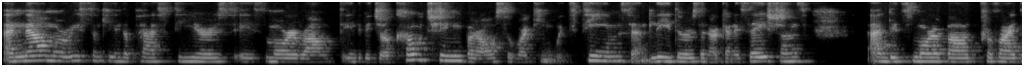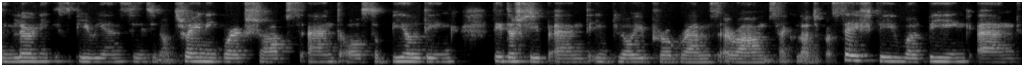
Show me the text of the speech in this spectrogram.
And now, more recently, in the past years, is more around individual coaching, but also working with teams and leaders and organizations. And it's more about providing learning experiences, you know, training workshops, and also building leadership and employee programs around psychological safety, well-being, and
